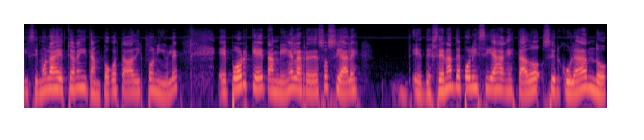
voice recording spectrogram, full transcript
hicimos las gestiones y tampoco estaba disponible eh, porque también en las redes sociales eh, decenas de policías han estado circulando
